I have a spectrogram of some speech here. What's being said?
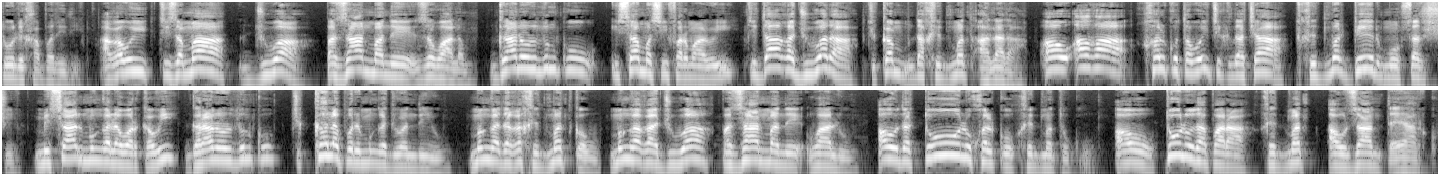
ټول خبرې دي هغه وی چې زما جوا پزان باندې زوالم ګران اوردونکو عیسی مسیح فرماوي چې دا غ جوړه چې کم د خدمت اعلی را او هغه خلکو ته وایي چې دا چا خدمت ډیر موثر شي مثال مونږ لور کوي ګران اوردونکو چې کله پر مونږ ژوند یو مونږ دغه خدمت کو مونږ غا جوا په ځان باندې والو او د ټولو خلکو خدمت وکړو او ټولو د لپاره خدمت او ځان تیار کو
